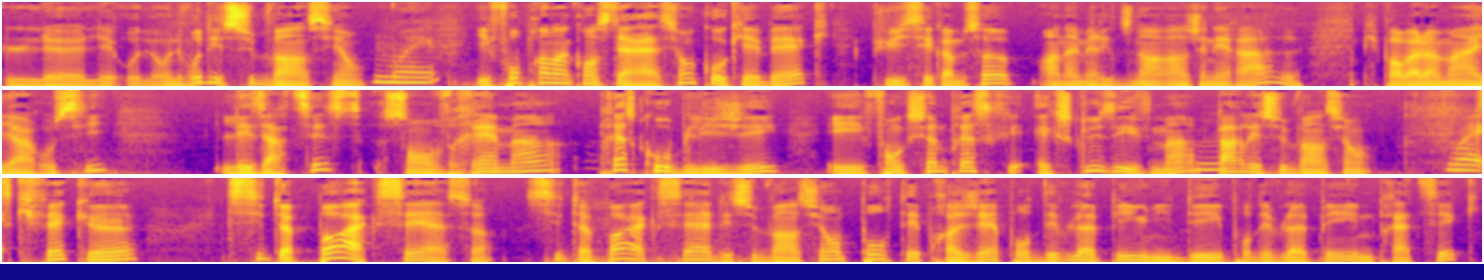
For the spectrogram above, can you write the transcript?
le, au niveau des subventions. Il faut prendre en considération qu'au Québec, puis c'est comme ça en Amérique du Nord en général, puis probablement ailleurs aussi, les artistes sont vraiment presque obligés et fonctionnent presque exclusivement mm. par les subventions. Ce qui fait que si tu n'as pas accès à ça, si tu n'as pas accès à des subventions pour tes projets, pour développer une idée, pour développer une pratique,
